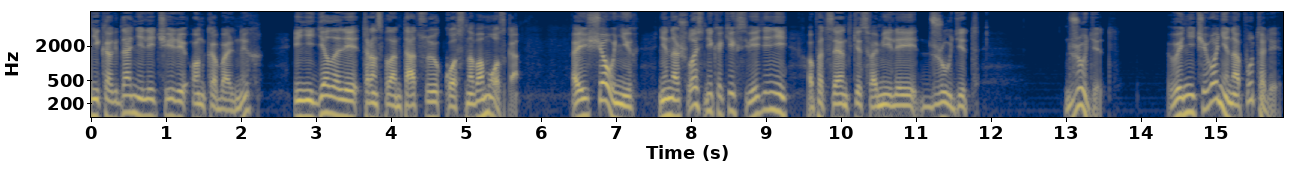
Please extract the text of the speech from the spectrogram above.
никогда не лечили онкобольных и не делали трансплантацию костного мозга. А еще у них не нашлось никаких сведений о пациентке с фамилией Джудит. Джудит, вы ничего не напутали?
